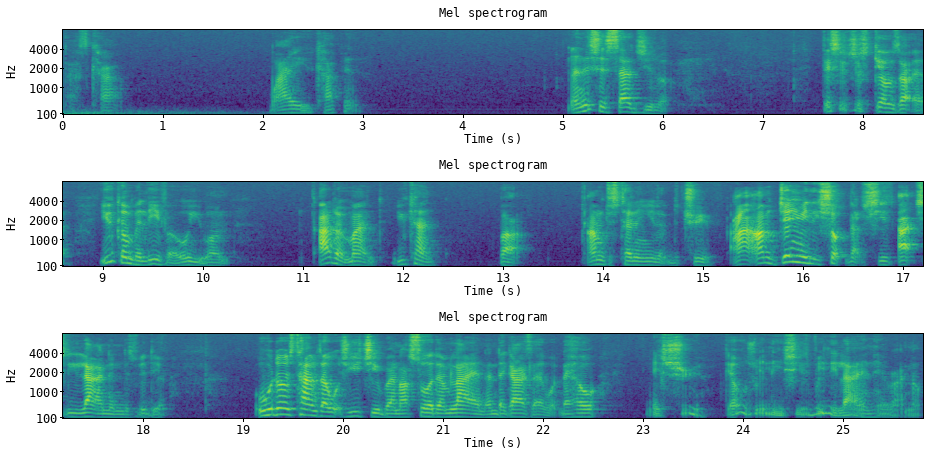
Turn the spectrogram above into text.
That's cap. Why are you capping? And this is sad, you lot. This is just girls out there. You can believe her all you want. I don't mind. You can. But I'm just telling you the, truth. I, I'm genuinely shocked that she's actually lying in this video. All those times I watched YouTube and I saw them lying and the guy's like, what the hell? It's true. Girl's really, she's really lying here right now.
